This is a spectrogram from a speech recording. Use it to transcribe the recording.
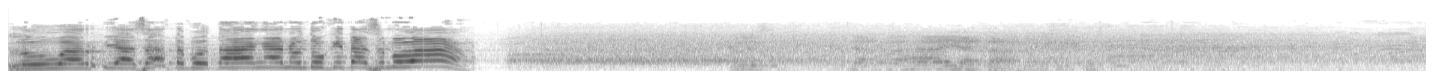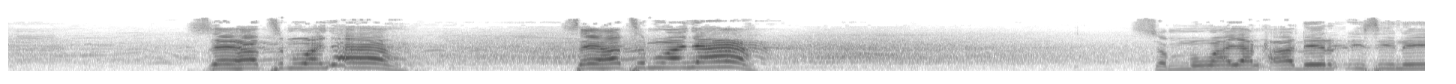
Luar biasa tepuk tangan untuk kita semua. Sehat semuanya. Sehat semuanya. Semua yang hadir di sini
